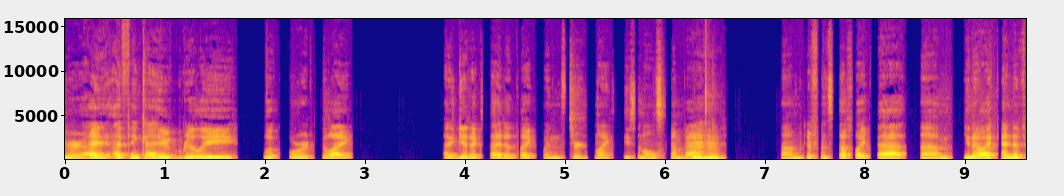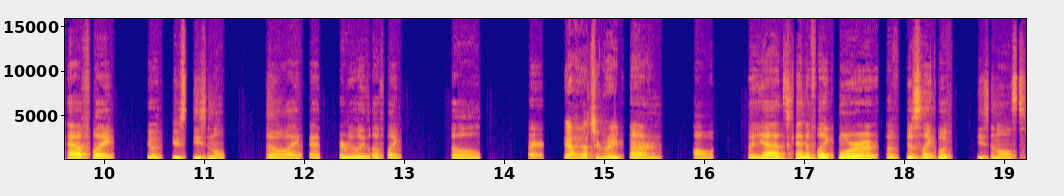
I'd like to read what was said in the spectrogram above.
Sure. I, I think I really look forward to like I get excited like when certain like seasonals come back, Mhm. um, different stuff like that. Um, you know, I kind of have like go to seasonal. So like I, I really love like Bill Fire. yeah, that's a great beer. um always. But yeah, it's kind of like more of just like look seasonals.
